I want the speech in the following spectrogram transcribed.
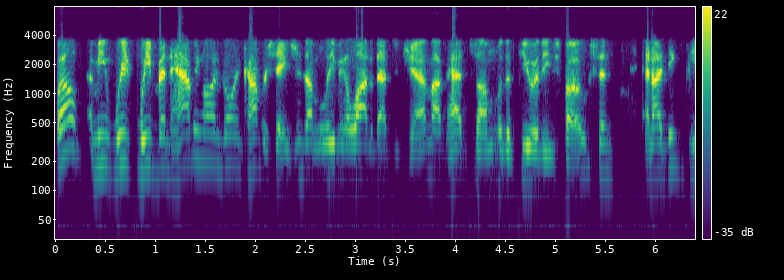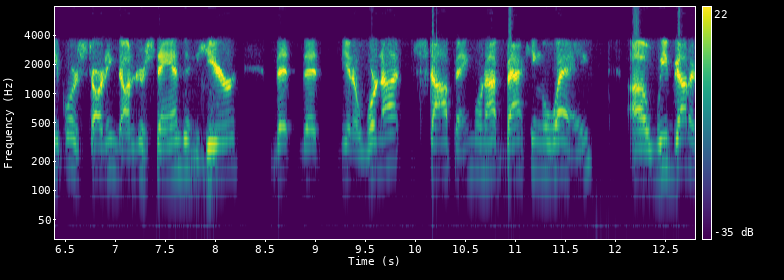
Well, I mean, we we've been having ongoing conversations. I'm leaving a lot of that to Jim. I've had some with a few of these folks, and and I think people are starting to understand and hear that that you know we're not stopping, we're not backing away. Uh, we've got to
